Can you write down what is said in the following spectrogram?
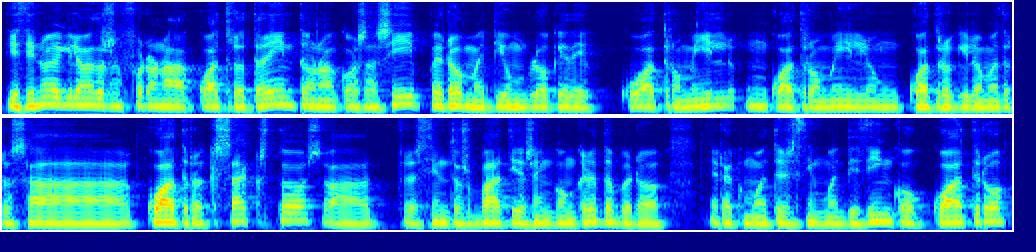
19 kilómetros fueron a 4.30, una cosa así, pero metí un bloque de 4.000, un 4.000, un 4 kilómetros a 4 exactos, a 300 vatios en concreto, pero era como 3.55, 4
